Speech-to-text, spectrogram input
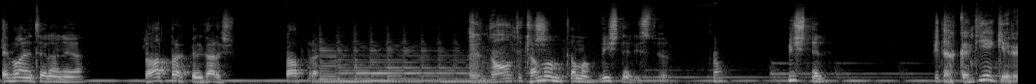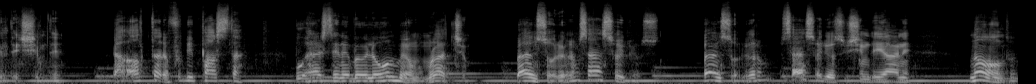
Hep aynı terane ya. Rahat bırak beni kardeşim. Rahat bırak. E, ne oldu ki? Tamam tamam. Vişneli istiyorum. Tamam. Vişneli. Bir dakika niye gerildin şimdi? Ya alt tarafı bir pasta. Bu her sene böyle olmuyor mu Muratçım? Ben soruyorum sen söylüyorsun. Ben soruyorum sen söylüyorsun şimdi yani. Ne oldu?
